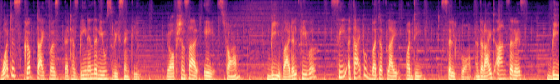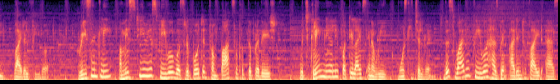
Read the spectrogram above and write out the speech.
what is scrub typhus that has been in the news recently? Your options are A. Storm, B. Viral fever, C. A type of butterfly or D. Silkworm. And the right answer is B. Viral fever. Recently, a mysterious fever was reported from parts of Uttar Pradesh which claimed nearly 40 lives in a week, mostly children. This viral fever has been identified as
